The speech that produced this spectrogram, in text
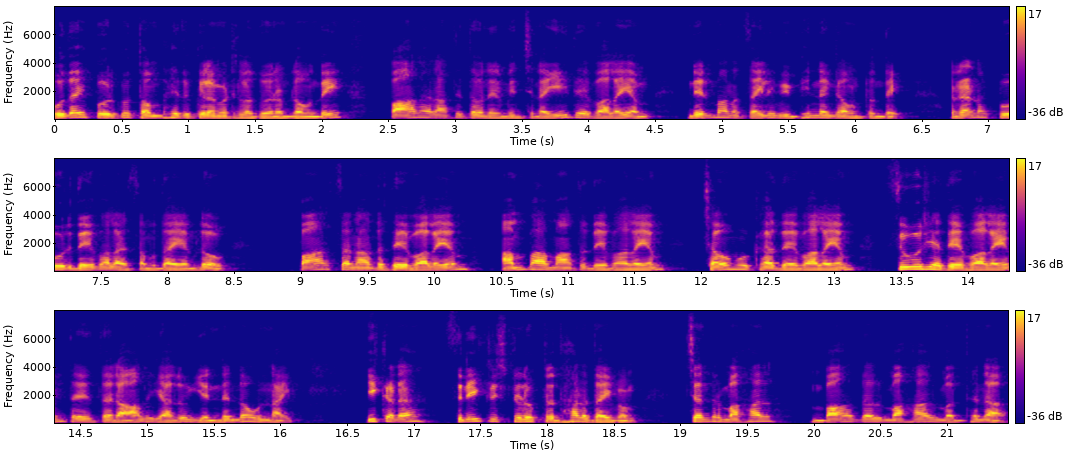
ఉదయ్పూర్కు తొంభై ఐదు కిలోమీటర్ల దూరంలో ఉంది. పాలరాతితో నిర్మించిన ఈ దేవాలయం నిర్మాణ శైలి విభిన్నంగా ఉంటుంది. రణక్పూర్ దేవాలయ సముదాయంలో పార్సనాథ దేవాలయం అంబామాత దేవాలయం చౌముఖ దేవాలయం సూర్య దేవాలయం తదితర ఆలయాలు ఎన్నెన్నో ఉన్నాయి. ఇక్కడ శ్రీకృష్ణుడు ప్రధాన దైవం. చంద్రమహల్ బాదల్ మహల్ మధ్యన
